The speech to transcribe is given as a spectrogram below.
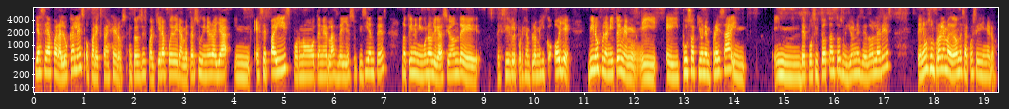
ya sea para locales o para extranjeros. Entonces cualquiera puede ir a meter su dinero allá y ese país, por no tener las leyes suficientes, no tiene ninguna obligación de decirle, por ejemplo, a México, oye, vino fulanito y, me, y, y puso aquí una empresa y depositó tantos millones de dólares. Tenemos un problema de dónde sacó ese dinero.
